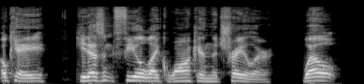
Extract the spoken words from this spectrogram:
okay, he doesn't feel like Wonka in the trailer. Well,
